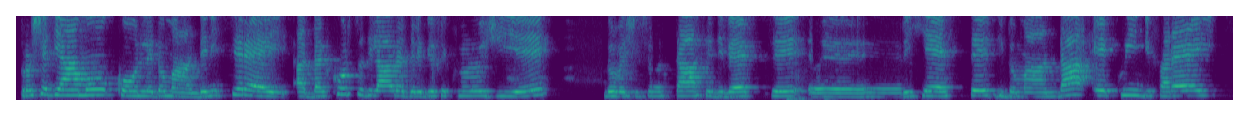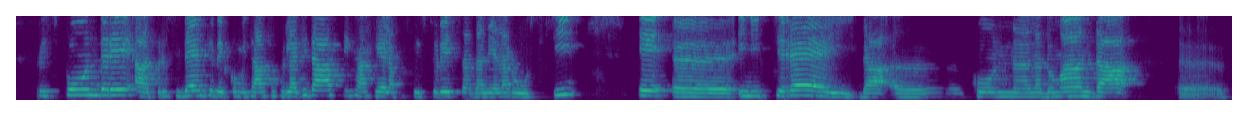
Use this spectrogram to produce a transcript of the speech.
procediamo con le domande. Inizierei a, dal corso di laurea delle biotecnologie, dove ci sono state diverse eh, richieste di domanda e quindi farei rispondere al presidente del Comitato per la Didattica, che è la professoressa Daniela Rossi, e eh, inizierei da, eh, con la domanda eh,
